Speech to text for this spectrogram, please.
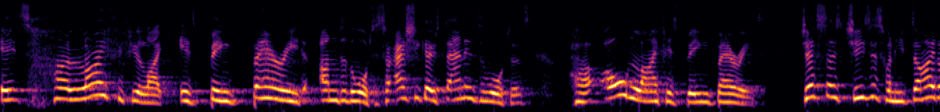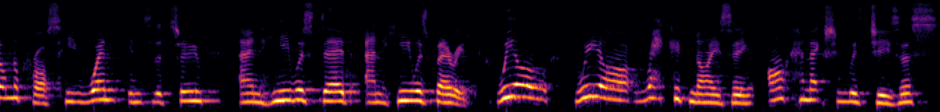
it's her life, if you like, is being buried under the water. So as she goes down into the waters, her old life is being buried. Just as Jesus, when he died on the cross, he went into the tomb and he was dead and he was buried. We are, we are recognizing our connection with Jesus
